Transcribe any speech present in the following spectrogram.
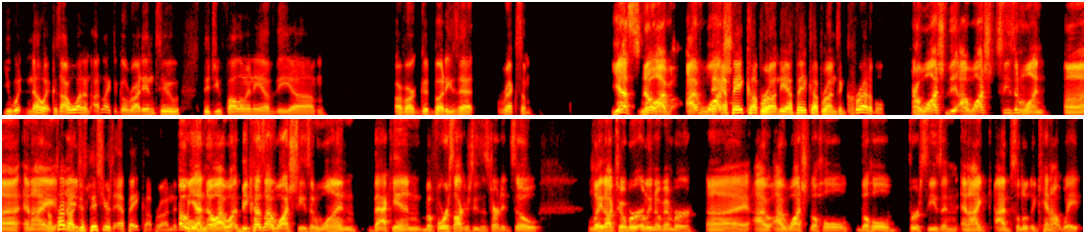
you wouldn't know it because I wanted I'd like to go right into. Did you follow any of the um of our good buddies at Wrexham? Yes, no. I've I've watched The. FA Cup run. The FA Cup run's incredible. I watched the I watched season one. Uh, and I I'm talking I- about just this year's FA Cup run. Oh yeah, no, I because I watched season one back in before soccer season started. So late October, early November, uh, I I watched the whole the whole first season, and I absolutely cannot wait.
